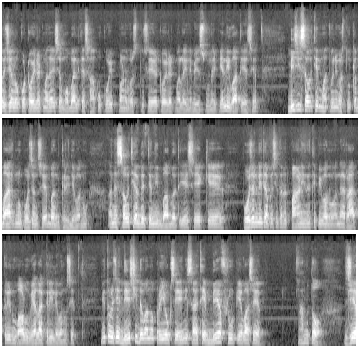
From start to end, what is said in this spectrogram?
તો જે લોકો ટોયલેટમાં જાય છે, મોબાઈલ કે સાપુ કોઈ પણ વસ્તુ છે ટોયલેટમાં લઈને બેસવું નહીં. પહેલી વાત એ છે. બીજી સૌથી મહત્ત્વની વસ્તુ કે બહારનું ભોજન છે બંધ કરી દેવાનું. અને સૌથી અગત્યની બાબત એ છે કે ભોજન લીધા પછી તરત પાણી નથી પીવાનું અને રાત્રિનું વાળું વહેલા કરી લેવાનું છે. મિત્રો, જે દેશી દવાનો પ્રયોગ છે એની સાથે બે ફ્રૂટ એવા છે. આમ તો જે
